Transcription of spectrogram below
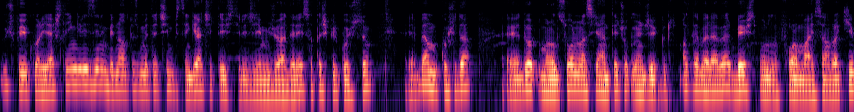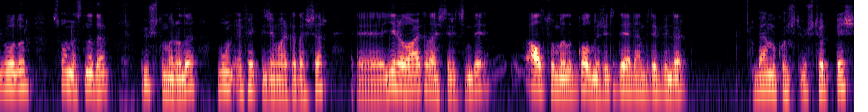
3 ve yukarı yaşlı İngilizlerin 1600 metre çim pistine gerçekleştireceği mücadele satış bir koşusu. E, Ben bu koşuda 4 numaralı Sol Nasiante çok öncelikli tutmakla beraber 5 numaralı Formaysan rakibi olur. Sonrasında da 3 numaralı Moon Effect diyeceğim arkadaşlar. E, Yer olan arkadaşlar için de 6 numaralı Golden Jet'i değerlendirebilirler. Ben bu koşuda 3-4-5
